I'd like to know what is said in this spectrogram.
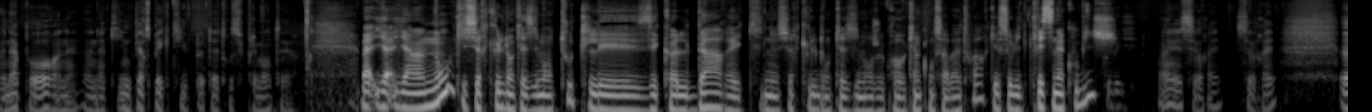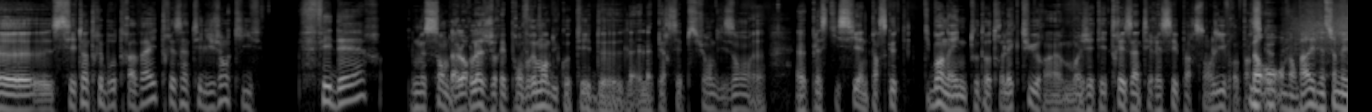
un apport, un, acquis, une perspective peut-être supplémentaire. Bah, il y, y, a un nom qui circule dans quasiment toutes les écoles d'art et qui ne circule dans quasiment, je crois, aucun conservatoire, qui est celui de Christina Kubich. Oui, c'est vrai, c'est vrai. Euh, c'est un très beau travail, très intelligent, qui fédère, il me semble, alors là je réponds vraiment du côté de la, perception, disons, euh, plasticienne, parce que Thibault on a une toute autre lecture. Hein. Moi j'étais très intéressé par son livre. Parce que, on va en parler bien sûr, mais...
